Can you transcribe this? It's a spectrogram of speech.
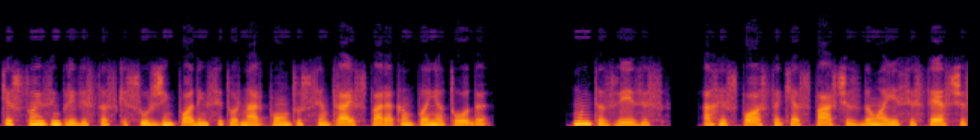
Questões imprevistas que surgem podem se tornar pontos centrais para a campanha toda. Muitas vezes, a resposta que as partes dão a esses testes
